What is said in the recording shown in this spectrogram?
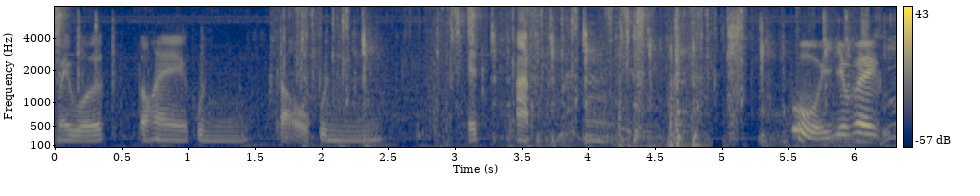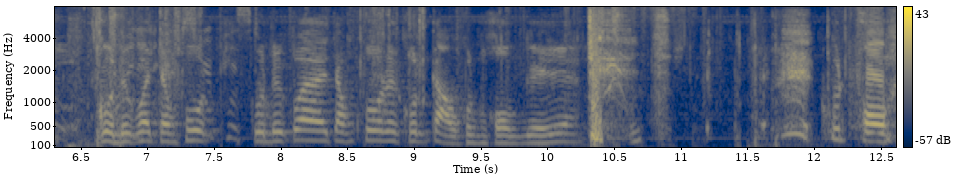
ไม่เวิร์กต้องให้คุณเก่าคุณเอสอัดอืมโอ้ยยังไม่กูนึกว่าจะพูดกูนึกว่าจะพูดในคนเก่าคุณพงษ์เลยอะคุณพงษ์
